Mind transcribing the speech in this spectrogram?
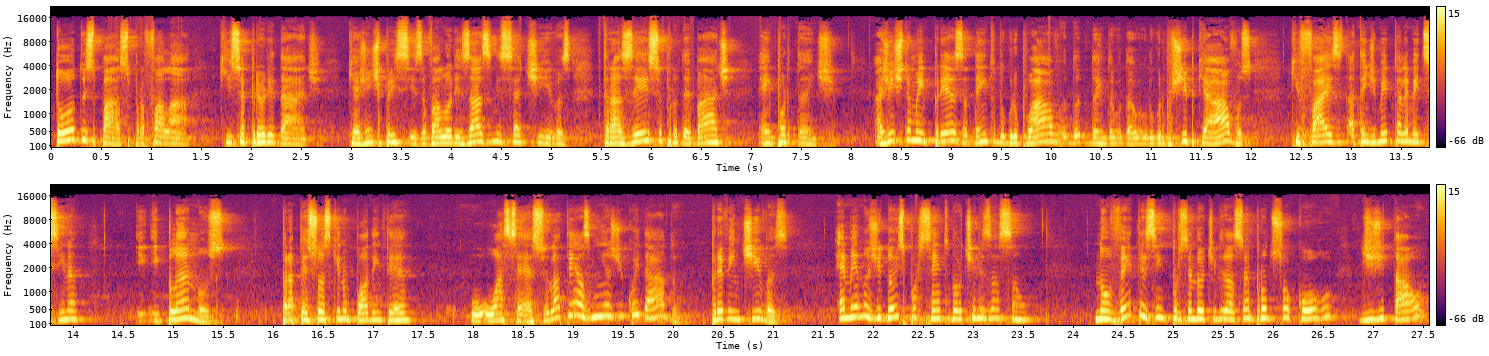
Todo espaço para falar que isso é prioridade, que a gente precisa valorizar as iniciativas, trazer isso para o debate, é importante. A gente tem uma empresa dentro do grupo Avos, do, grupo Chip, que é a Avos, que faz atendimento de telemedicina e, e planos para pessoas que não podem ter o, o acesso. E lá tem as linhas de cuidado preventivas. É menos de 2% da utilização. 95% da utilização é pronto-socorro digital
